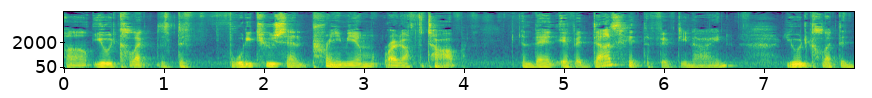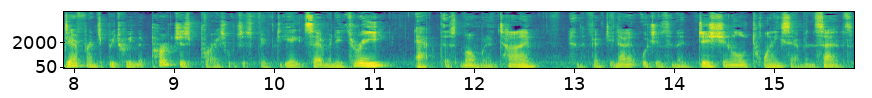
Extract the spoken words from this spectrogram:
Uh, you would collect the, the 42 cent premium right off the top. And then if it does hit the 59, you would collect the difference between the purchase price, which is 58.73 at this moment in time, and the 59, which is an additional 27 cents,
